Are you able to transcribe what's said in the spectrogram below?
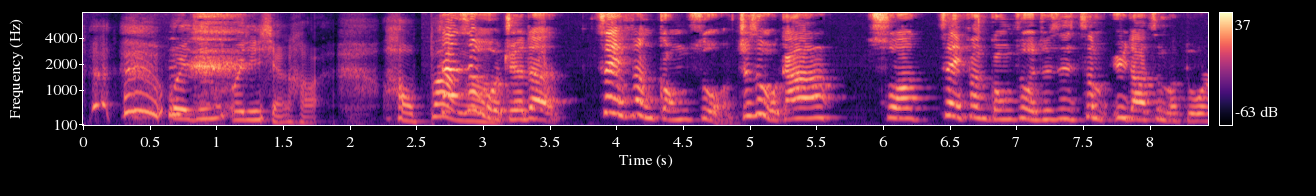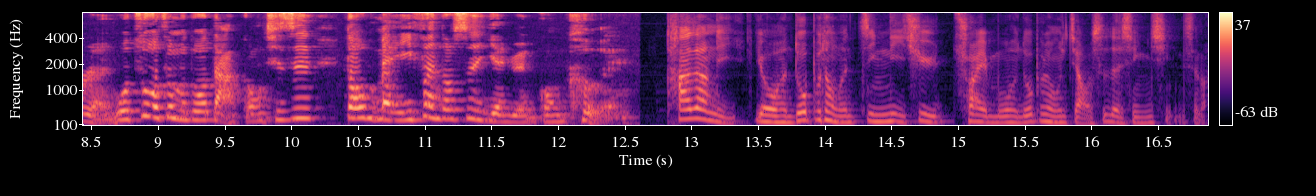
我已经我已经想好了，好棒。但是我觉得。这份工作就是我刚刚说，这份工作就是这么遇到这么多人，我做这么多打工，其实都每一份都是演员功课。诶，他让你有很多不同的经历去揣摩很多不同角色的心情，是吗？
